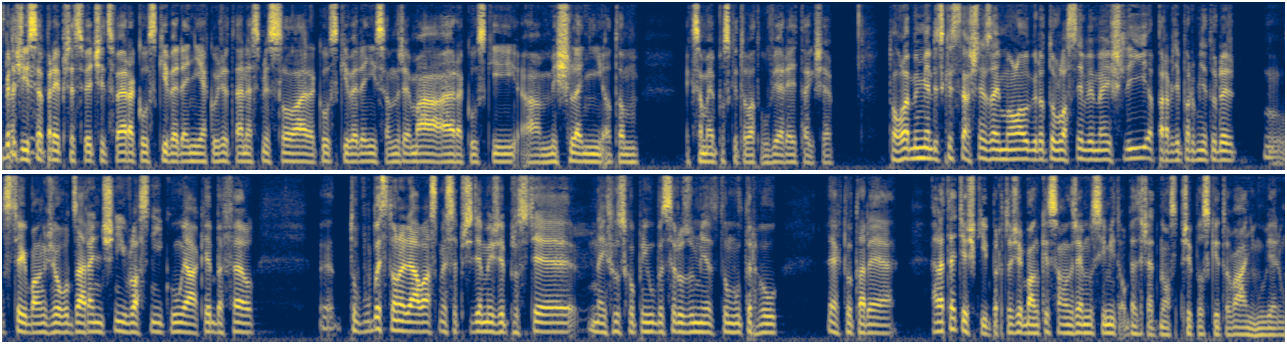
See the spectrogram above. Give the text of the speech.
Snaží se prej přesvědčit své rakouské vedení, jakože to je nesmysl, a rakouské vedení samozřejmě má rakouský myšlení o tom, jak se mají poskytovat úvěry, takže Tohle by mě vždycky strašně zajímalo, kdo to vlastně vymýšlí a pravděpodobně to jde z těch bank, že od zahraničních vlastníků, nějaký befel. To vůbec to nedává smysl, přijde mi, že prostě nejsou schopni vůbec rozumět tomu trhu, jak to tady je. Ale to je těžký, protože banky samozřejmě musí mít obezřetnost při poskytování úvěru.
